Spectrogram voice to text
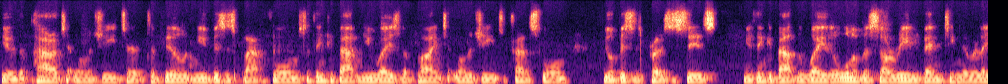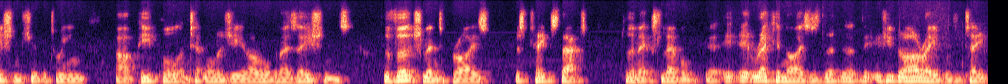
you know, the power of technology to, to build new business platforms, to think about new ways of applying technology to transform your business processes, you think about the way that all of us are reinventing the relationship between our people and technology and our organizations. The virtual enterprise just takes that to the next level. It, it recognizes that, that, if you are able to take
